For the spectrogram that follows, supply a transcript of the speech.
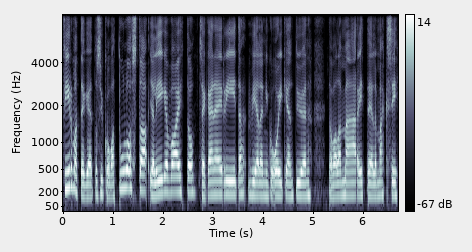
Firma tekee tosi kova tulosta ja liikevaihto, sekään ei riitä vielä niin kuin oikean työn tavallaan määritelmäksi.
